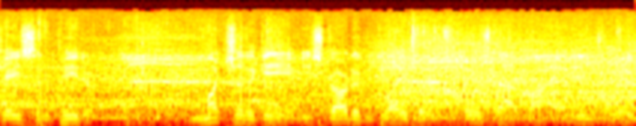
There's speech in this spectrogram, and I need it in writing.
Jason Peter. Much of the game. He started and played, but was forced out by an injury.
